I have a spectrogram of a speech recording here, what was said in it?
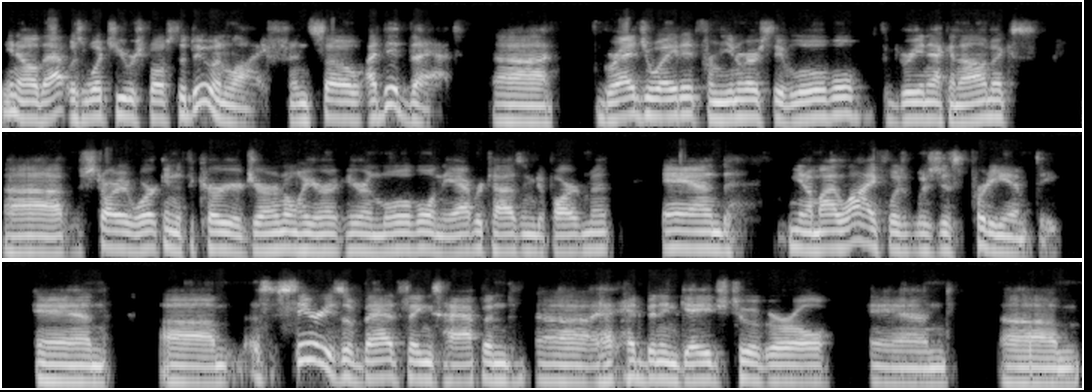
you know that was what you were supposed to do in life. And so i did that. Uh, graduated from the university of louisville degree in economics. Uh, started working at the courier journal here, here in louisville in the advertising department and you know my life was was just pretty empty. And um, a series of bad things happened. Uh, i had been engaged to a girl and um,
